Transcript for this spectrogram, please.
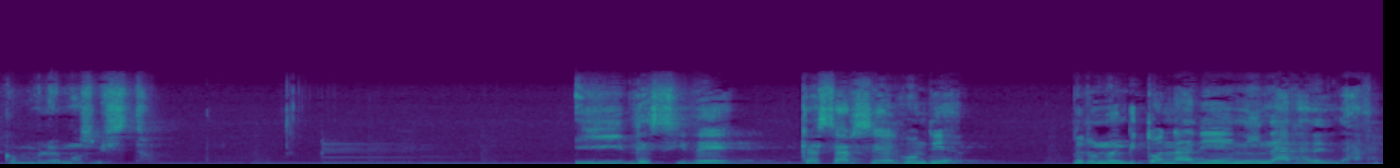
como lo hemos visto. Y decide casarse algún día, pero no invitó a nadie ni nada de nada.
